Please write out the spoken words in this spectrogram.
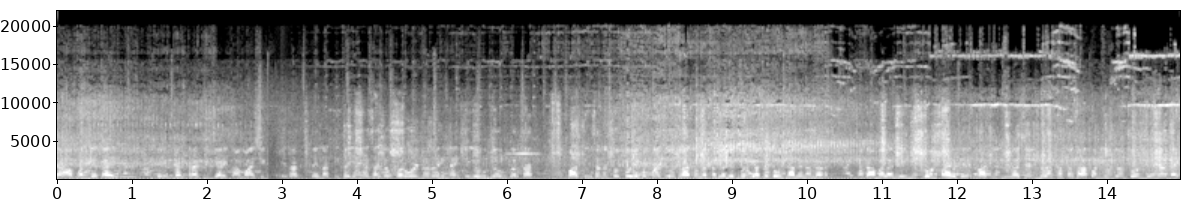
जे आपण देत आहे ते कंत्राटीचे आहेत. आम्हाला शिक्षकात त्यांना तिथं येण्यासारखं परवडणारही नाही ते येऊन जाऊन करतात. पाच दिवसानंतर तो एक पाच दिवस राहतो नंतर लगेच बदली. असं दोन झाले ना मॅडम? मग आम्हाला नेहमी दोन पाहिजे. बाकी नसेल मिळत तर तसं आपण येऊन जाऊन दोन मिळणार नाही.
